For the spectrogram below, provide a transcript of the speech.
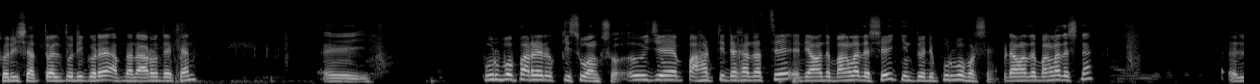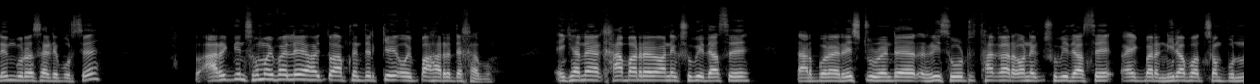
সরিষার তেল তৈরি করে আপনারা আরও দেখেন। এই পূর্ব পাড়ের কিছু অংশ। ওই যে পাহাড়টি দেখা যাচ্ছে, এটি আমাদের বাংলাদেশেই, কিন্তু এটি পূর্ব পাশে এটা আমাদের বাংলাদেশ না? লেঙ্গুরা সাইডে পড়ছে। তো আরেকদিন সময় পাইলে হয়তো আপনাদেরকে ওই পাহাড়ে দেখাবো। এখানে খাবারের অনেক সুবিধা আছে, তারপরে রেস্টুরেন্টের রিসোর্ট থাকার অনেক সুবিধা আছে, একবারে নিরাপদ সম্পূর্ণ,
